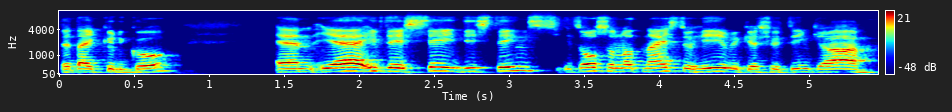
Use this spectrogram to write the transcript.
that I could go. And yeah, if they say these things, it's also not nice to hear because you think, ah,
